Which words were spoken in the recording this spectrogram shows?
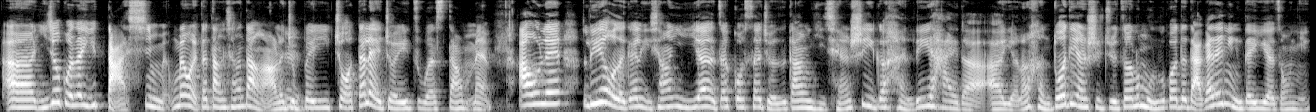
呃，伊就觉着伊打戏没没会得打相打，阿拉就被伊叫得来叫伊做个 stuntman。啊，后来 Leo 辣盖里向演的搿只角色就是讲，以前是一个很厉害的，啊，演了很多电视剧，走了马路高头大家侪认得伊搿种人。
